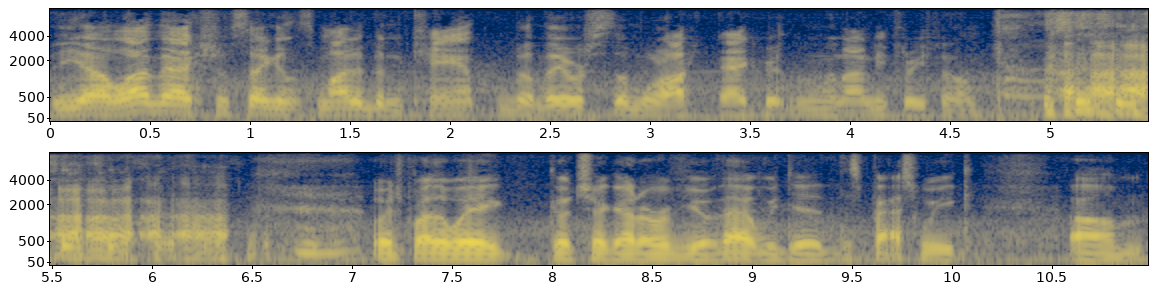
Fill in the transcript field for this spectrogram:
The uh, live action segments might have been camp, but they were still more accurate than the 93 film. Which, by the way, go check out our review of that we did this past week. Um,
